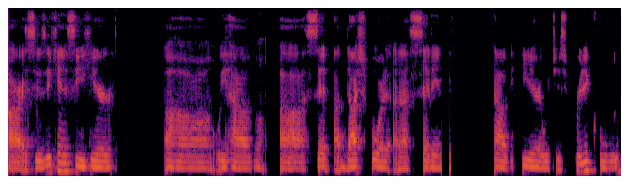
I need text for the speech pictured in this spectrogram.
Alright, so as you can see here, uh, we have uh, set a dashboard and a settings tab here, which is pretty cool.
